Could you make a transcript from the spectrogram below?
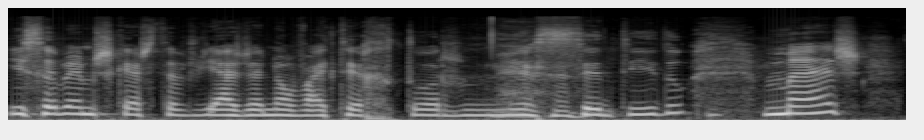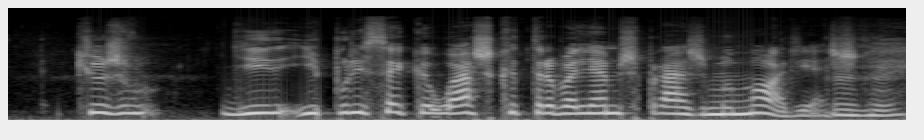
e sabemos que esta viagem não vai ter retorno nesse sentido, mas que os e, e, por isso é que eu acho que trabalhamos para as memórias. Uhum.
